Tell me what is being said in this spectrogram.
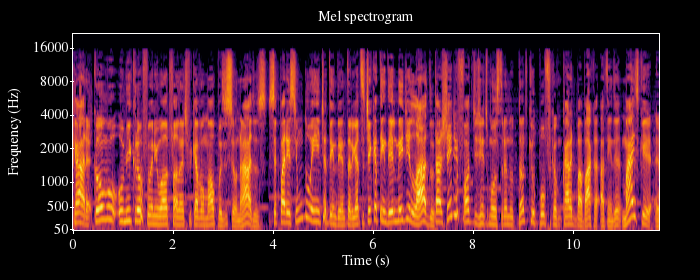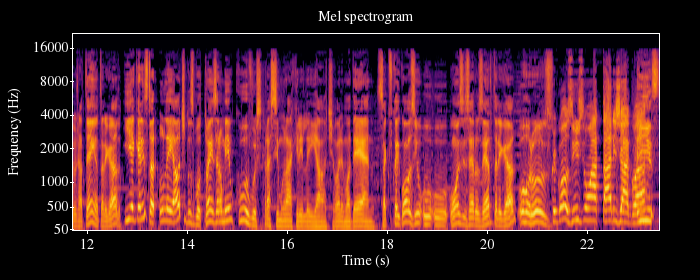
Cara, como o microfone e o alto-falante ficavam mal posicionados, você parecia um doente atendendo, tá ligado? Você tinha que atender ele meio de lado. Tá cheio de foto de gente mostrando o tanto que o povo fica com cara de babaca atendendo. Mais que eu já tenho, tá ligado? E aquela história, o layout dos botões eram meio curvos pra simular aquele layout, olha, moderno. Só que fica igualzinho o, o 1100, tá ligado? Horroroso. Ficou igualzinho de um Atari Jaguar. Isso,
